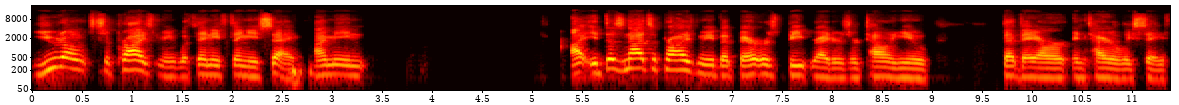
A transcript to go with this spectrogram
you don't surprise me with anything you say. I mean, I it does not surprise me that Bears beat writers are telling you that they are entirely safe.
